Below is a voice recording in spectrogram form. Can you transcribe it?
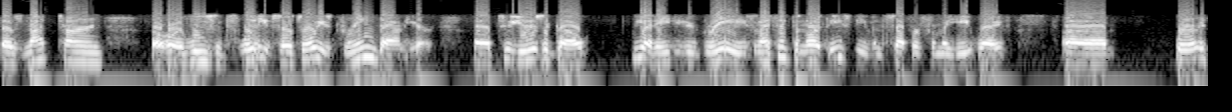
does not turn or, or lose its leaves. So it's always green down here. Uh, two years ago, we had 80 degrees, and I think the Northeast even suffered from a heat wave. Uh, where it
